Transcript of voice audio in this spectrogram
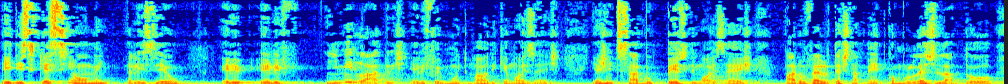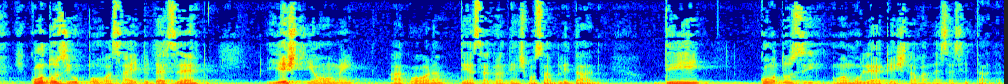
e disse que esse homem, Eliseu, ele, ele em milagres, ele foi muito maior do que Moisés. E a gente sabe o peso de Moisés para o Velho Testamento como legislador, que conduziu o povo a sair do deserto. E este homem agora tem essa grande responsabilidade de conduzir uma mulher que estava necessitada.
